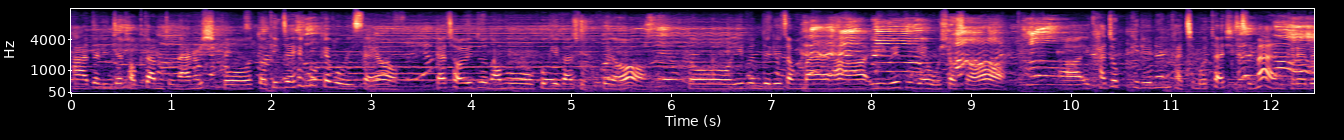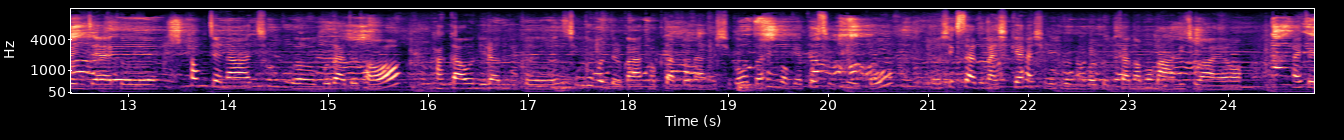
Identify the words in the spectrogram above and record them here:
다들 이제 덕담도 나누시고 또 굉장히 행복해 보이세요. 그러니까 저희도 너무 보기가 좋고요. 또 이분들이 정말 아, 이 외국에 오셔서 아, 이 가족끼리는 같이 못하시지만 그래도 이제 그 형제나 친구보다도 더 가까운 이런 그 친구분들과 덕담도 나누시고 또 행복의 꽃을 피우고 또 식사도 맛있게 하시고 그러는 걸 보니까 너무 마음이 좋아요. 하여튼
